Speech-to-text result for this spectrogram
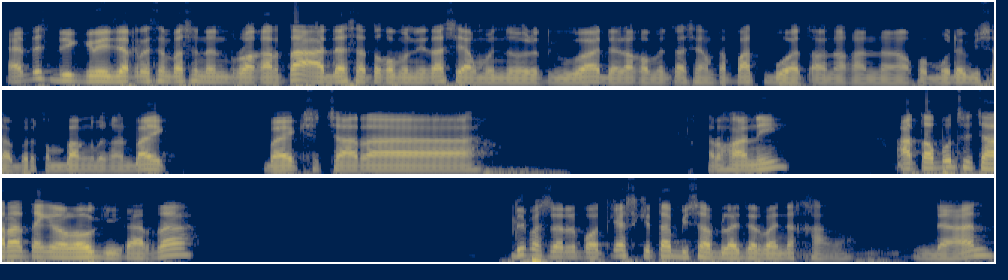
At least di Gereja Kristen Pasundan Purwakarta ada satu komunitas yang menurut gua adalah komunitas yang tepat buat anak-anak pemuda bisa berkembang dengan baik. Baik secara rohani ataupun secara teknologi karena di Pasundan Podcast kita bisa belajar banyak hal. Dan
